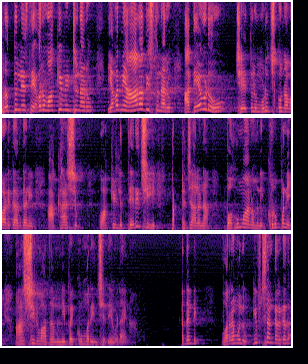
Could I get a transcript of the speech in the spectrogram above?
ప్రొద్దులేస్తే ఎవరు వాక్యం వింటున్నారు? ఎవరిని ఆరాధిస్తున్నారు? ఆ దేవుడు చేతులు ముడుచుకున్నవాడు కాదు కానీ ఆకాశం వాకిళ్ళు తెరిచి పట్టజాలన బహుమానంని కృపని ఆశీర్వాదం నీపై కుమ్మరించే దేవుడు ఆయన. కదండి? వరములు గిఫ్ట్స్ అంటారు కదా?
